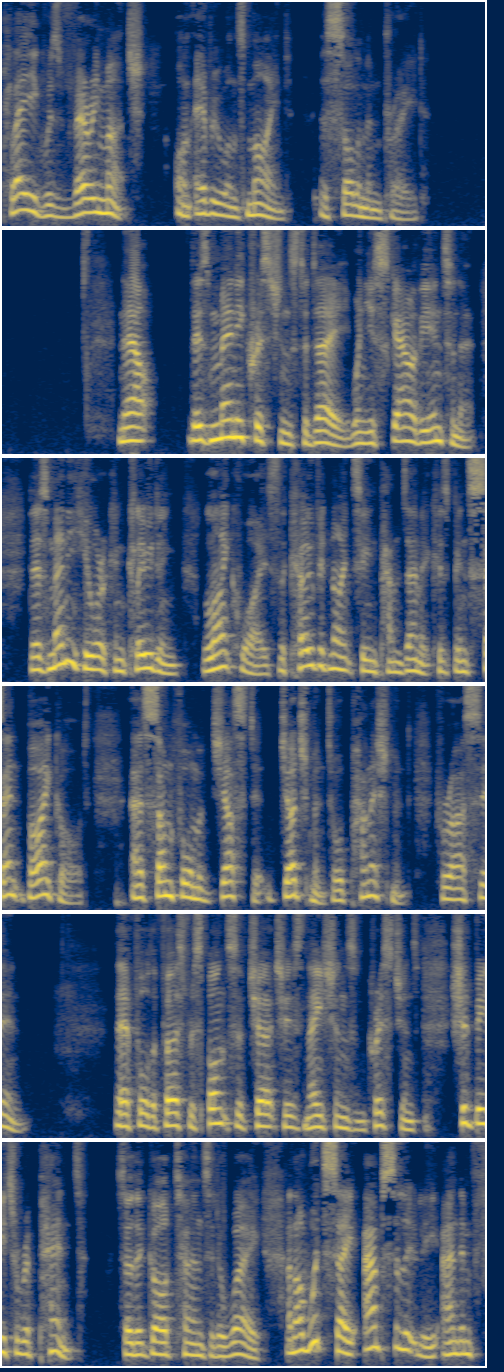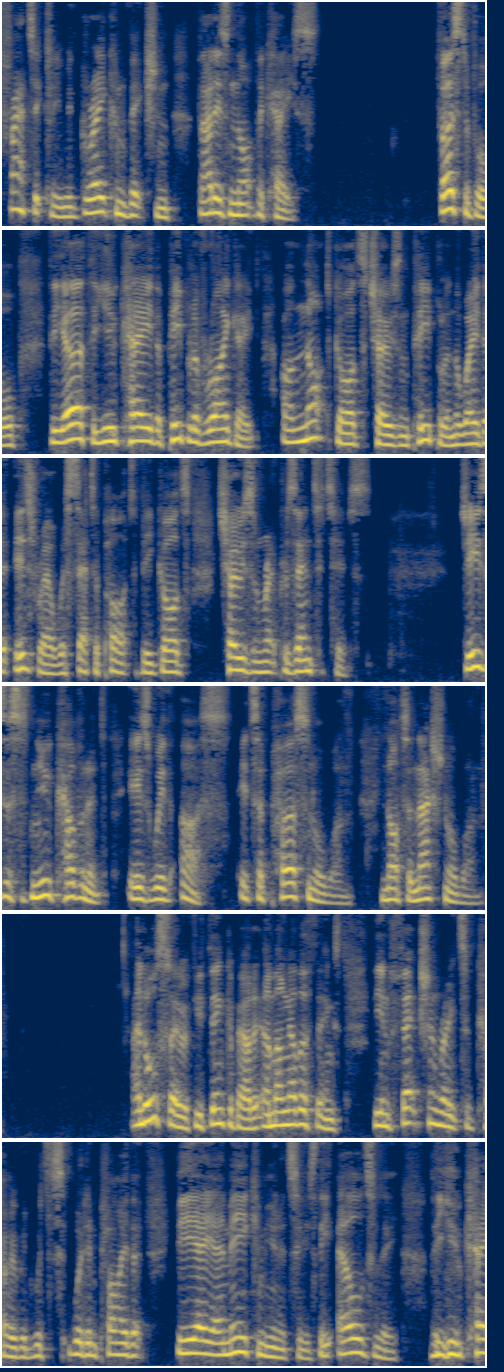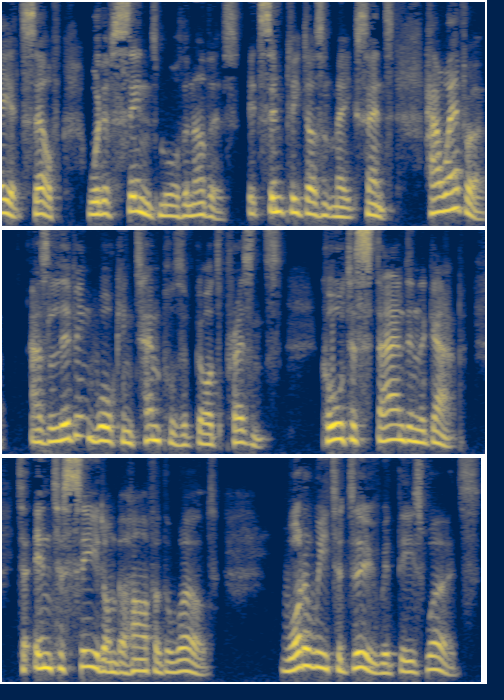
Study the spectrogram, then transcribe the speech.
Plague was very much on everyone's mind as Solomon prayed. Now, there's many Christians today, when you scour the internet, there's many who are concluding, likewise, the COVID-19 pandemic has been sent by God as some form of justice, judgment or punishment for our sin. Therefore, the first response of churches, nations, and Christians should be to repent so that God turns it away. And I would say absolutely and emphatically with great conviction, that is not the case. First of all, the earth, the UK, the people of Reigate are not God's chosen people in the way that Israel was set apart to be God's chosen representatives. Jesus' new covenant is with us. It's a personal one, not a national one. And also, if you think about it, among other things, the infection rates of COVID would, would imply that BAME communities, the elderly, the UK itself would have sinned more than others. It simply doesn't make sense. However, as living, walking temples of God's presence, called to stand in the gap, to intercede on behalf of the world. What are we to do with these words?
